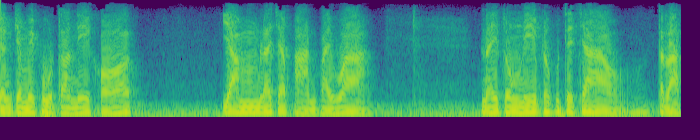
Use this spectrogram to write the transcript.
ยังจะไม่พูดตอนนี้ขอย้ำและจะผ่านไปว่า ในตรงนี้พระพุทธเจ้าตรัส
